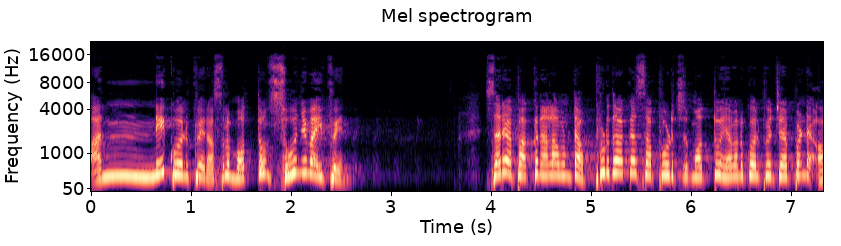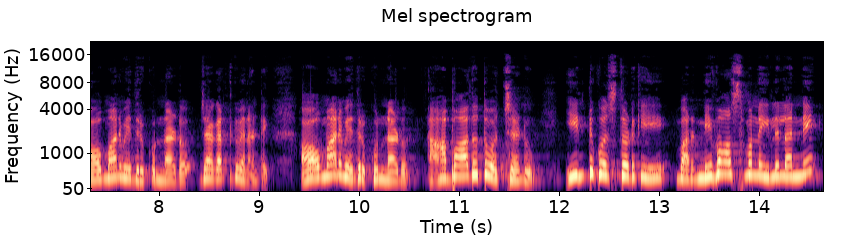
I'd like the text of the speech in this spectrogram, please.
అన్నీ కోల్పోయారు. అసలు మొత్తం శూన్యం అయిపోయింది సరే ఆ పక్కన అలా ఉంటే అప్పుడు దాకా సపోర్ట్ మొత్తం ఏమని కోల్పోయి చెప్పండి? అవమానం ఎదుర్కొన్నాడు. జాగ్రత్తగా వినండి. అవమానం ఎదుర్కొన్నాడు. ఆ బాధతో వచ్చాడు. ఇంటికి వచ్చేటోడికి వారి నివాసం ఉన్న ఇల్లులన్నీ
